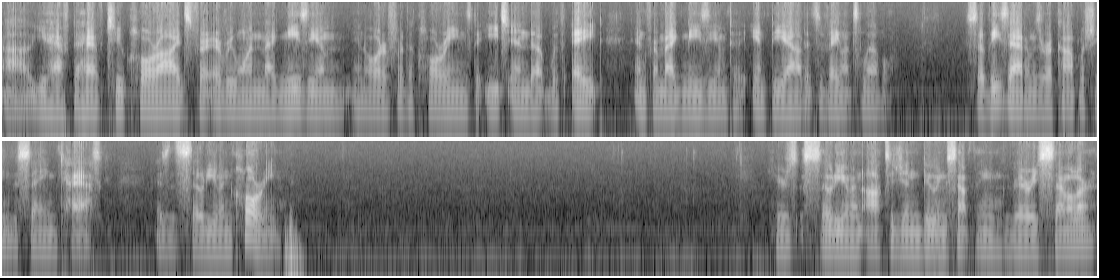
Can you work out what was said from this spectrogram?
uh, you have to have two chlorides for every one magnesium in order for the chlorines to each end up with 8 and for magnesium to empty out its valence level. So these atoms are accomplishing the same task as the sodium and chlorine. Here's sodium and oxygen doing something very similar.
